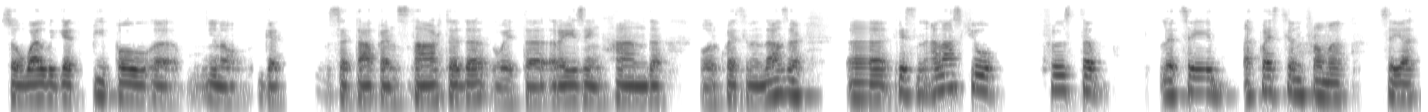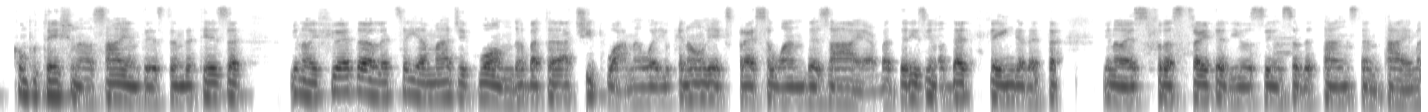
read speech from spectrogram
So while we get people, uh, you know, get set up and started with uh, raising hand or question and answer, uh, Kristin, I'll ask you first, uh, let's say, a question from a say a computational scientist, and that is you know, if you had, uh, let's say, a magic wand, but uh, a cheap one where you can only express one desire, but there is, you know, that thing that, uh, you know, has frustrated you since the tungsten time.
